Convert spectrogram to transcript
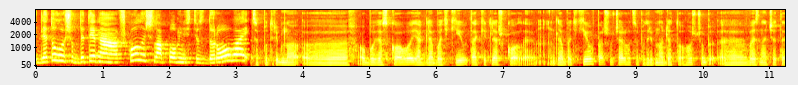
для того, щоб дитина в школу йшла повністю здорова. Це потрібно е, обов'язково як для батьків, так і для школи. Для батьків в першу чергу це потрібно для того, щоб е, визначити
